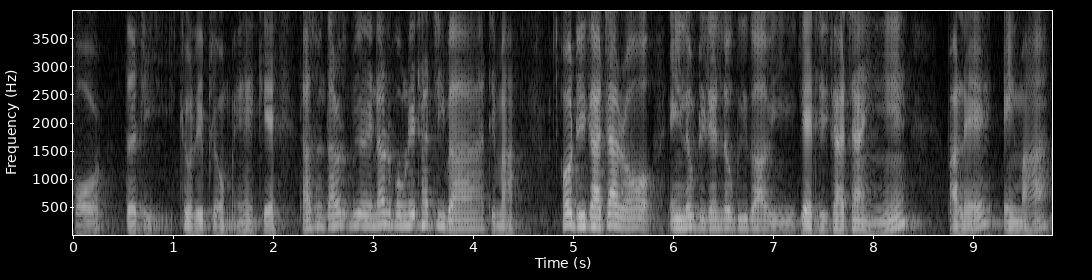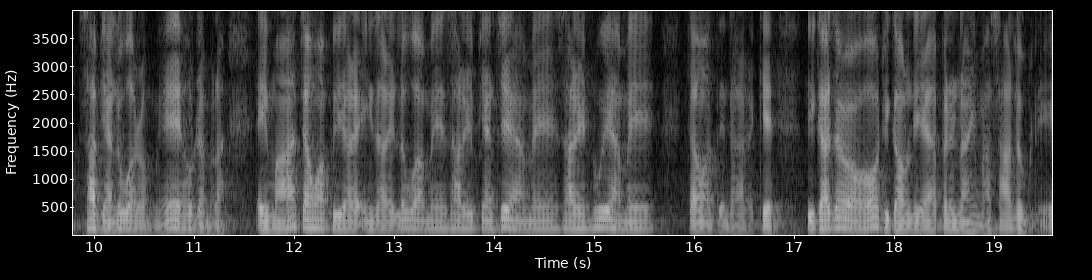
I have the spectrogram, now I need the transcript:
4:30လို့လေးပြောမယ်ကဲဒါဆိုရင်ဒါတို့ပြီးရင်နောက်တစ်ပုံလေးထပ်ကြည့်ပါဒီမှာဟောဒီခါကျတော့အိမ်လုပ်တွေလည်းလုပ်ပြီးသွားပြီကဲဒီခါကျရင်ဗာလဲအိမ်မှာစာပြန်လုပ်ရတော့မယ်ဟုတ်တယ်မလားအိမ်မှာအကြောင်းမပေးရတဲ့အိမ်စာတွေလုပ်ရမယ်စာတွေပြန်ကြည့်ရမယ်စာတွေနှွှေးရမယ်အကြောင်းမတင်ထားတယ်ကဲဒီခါကျတော့ဒီကောင်လေးကဘယ်နှစ်နိုင်မှာစာလုပ်လဲ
